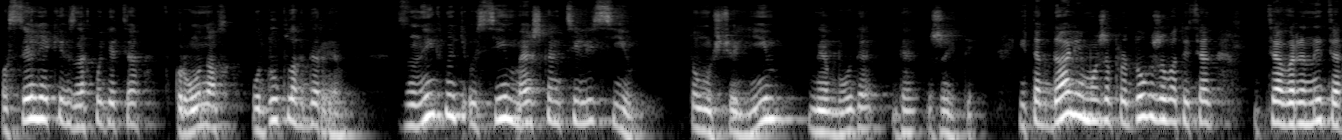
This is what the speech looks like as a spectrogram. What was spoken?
оселі яких знаходяться в кронах, у дуплах дерев. Зникнуть усі мешканці лісів, тому що їм не буде де жити. І так далі може продовжуватися ця варениця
